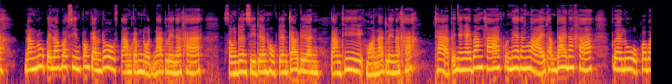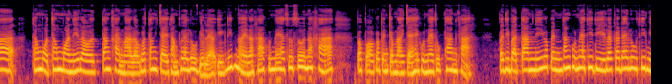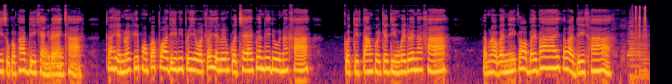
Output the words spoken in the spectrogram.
นำลูกไปรับวัคซีนป้องกันโรคตามกำหนดนัดเลยนะคะ 2 เดือน 4 เดือน 6 เดือน 9 เดือน ตามที่หมอนัดเลยนะคะ ค่ะ เป็นยังไงบ้างคะ คุณแม่ทั้งหลายทำได้นะคะ เพื่อลูกเพราะว่าทั้งหมดทั้งมวลนี้เราตั้งครรภ์มาเราก็ตั้งใจทำเพื่อลูกอยู่แล้ว อีกนิดหน่อยนะคะ คุณแม่สู้ๆนะคะป้าปอก็เป็นกำลังใจให้คุณแม่ทุกท่านค่ะ ปฏิบัติตามนี้ก็เป็นทั้งคุณแม่ที่ดี แล้วก็ได้ลูกที่มีสุขภาพดีแข็งแรงค่ะ ถ้าเห็นว่าคลิปของป้าปอดีมีประโยชน์ก็อย่าลืมกดแชร์ให้เพื่อนได้ดูนะคะ กดติดตามกดกระดิ่งไว้ด้วยนะคะสำหรับวันนี้ก็บายบาย สวัสดีค่ะ Thank you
